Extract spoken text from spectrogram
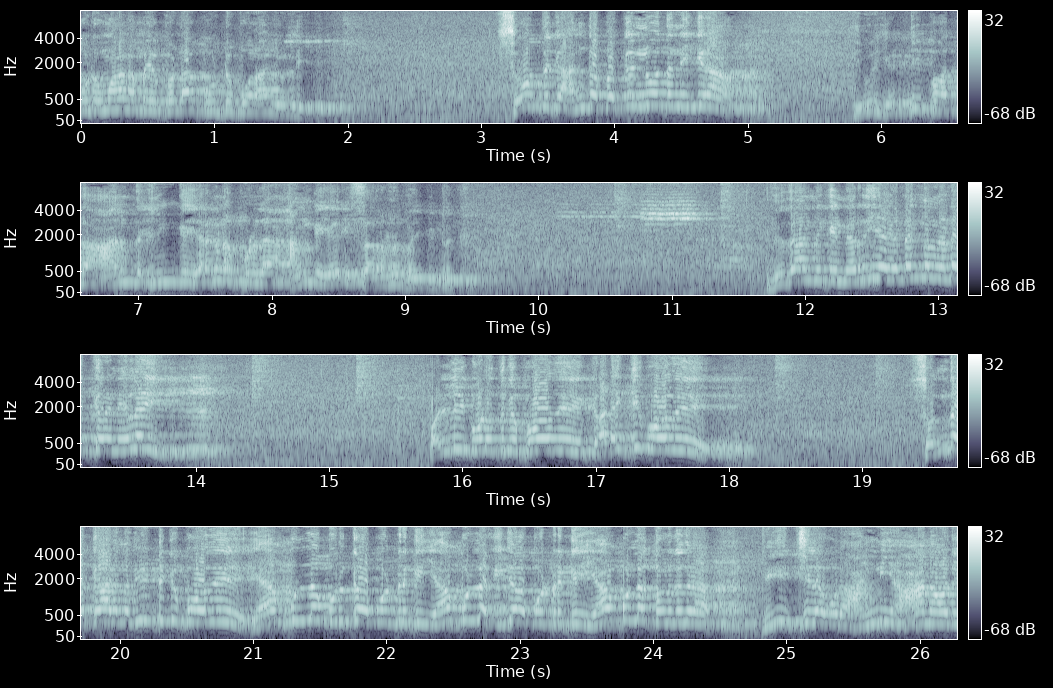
விடுமா நம்ம எப்படா கூட்டு போலான்னு சொல்லி. சோத்துக்கு அந்த பக்கம் இன்னொருத்தன் நிற்கிறான் இவர் எட்டி பார்த்தா அந்த இங்க இறங்கின புள்ள அங்க ஏறி சரன்னு போய்கிட்டு இருக்கு. இதுதான் இன்னைக்கு நிறைய இடங்கள் நடக்கிற நிலை. பள்ளிக்கூடத்துக்கு போகுது கடைக்கு போகுது. சொந்தக்காரங்க வீட்டுக்கு போகுது. என் புள்ள புருக்கா போட்டிருக்கு என் புள்ள ஹிஜா போட்டிருக்கு என் புள்ள தொழுகுது பீச்சில் ஒரு அந்நிய ஆணோடு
